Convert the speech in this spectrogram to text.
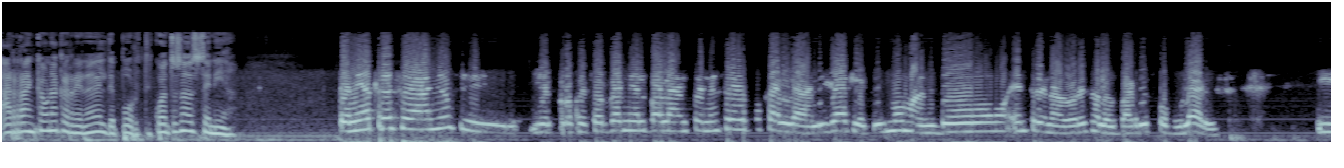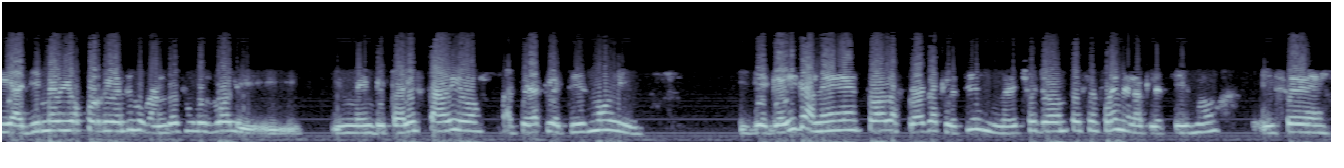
arranca una carrera en el deporte? ¿Cuántos años tenía? Tenía 13 años y, y el profesor Daniel Balanza, en esa época la Liga de Atletismo mandó entrenadores a los barrios populares. Y allí me vio corriendo y jugando fútbol y, y me invitó al estadio a hacer atletismo y, y llegué y gané todas las pruebas de atletismo. De hecho, yo empecé fue en el atletismo, hice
